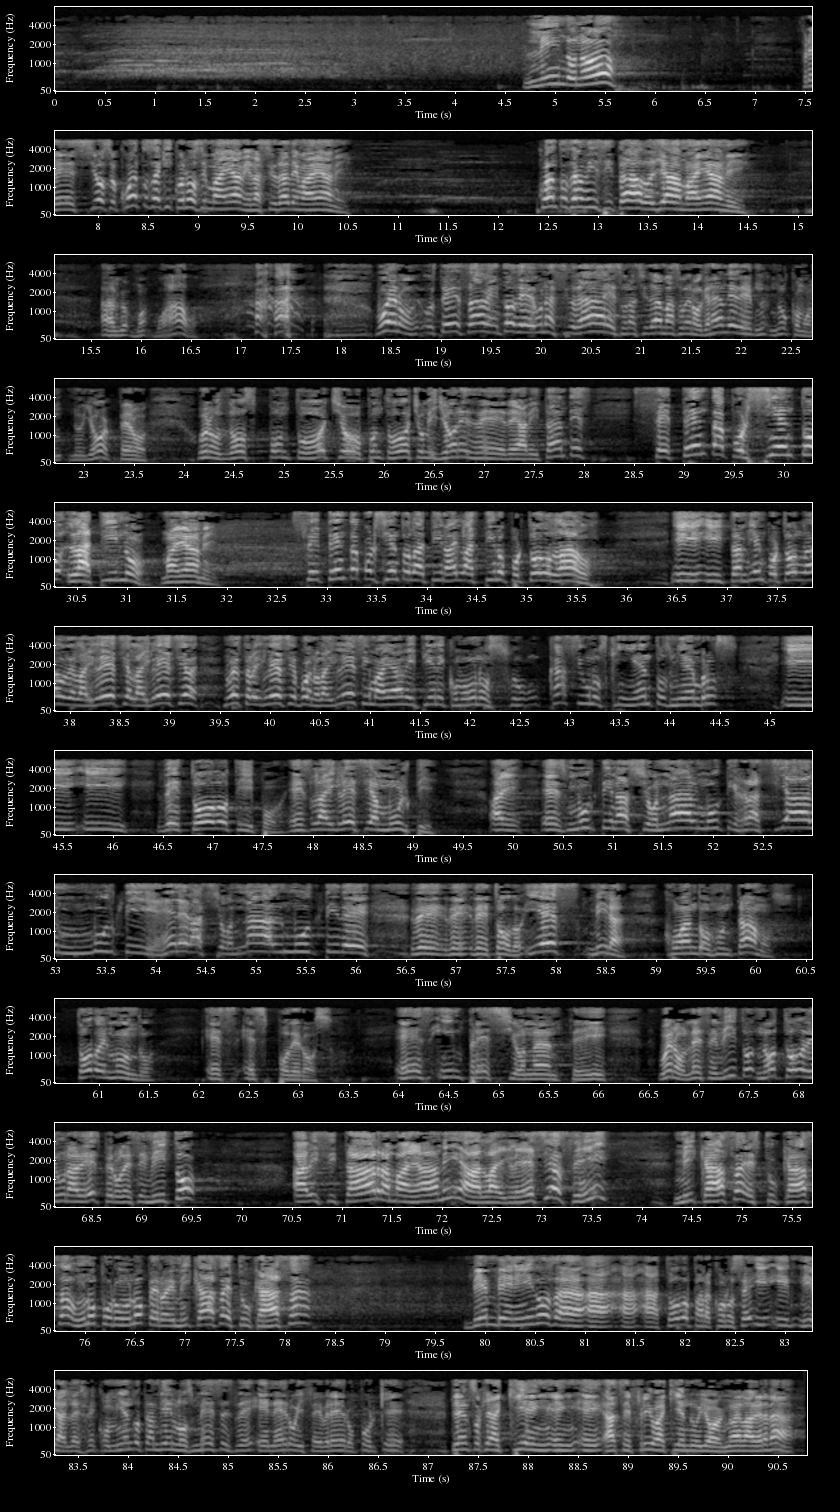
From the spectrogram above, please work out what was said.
Lindo, ¿no? Precioso. ¿Cuántos aquí conocen Miami, la ciudad de Miami? ¿Cuántos han visitado ya Miami? Algo, wow. bueno, ustedes saben, entonces una ciudad es una ciudad más o menos grande, no como New York, pero unos 2.8 millones de, de habitantes, 70% latino, Miami. 70% latino, hay latino por todos lados. Y, y, también por todos lados de la iglesia. La iglesia, nuestra iglesia, bueno, la iglesia en Miami tiene como unos, casi unos 500 miembros y, y de todo tipo. Es la iglesia multi. Hay, es multinacional, multirracial, multigeneracional, multi de, de, de, de todo. Y es, mira, cuando juntamos todo el mundo, es, es poderoso. Es impresionante. Y bueno, les invito, no todo de una vez, pero les invito a visitar a Miami, a la iglesia, ¿sí? Mi casa es tu casa, uno por uno, pero en mi casa es tu casa. Bienvenidos a, a, todo para conocer. Y, mira, les recomiendo también los meses de enero y febrero, porque pienso que aquí en, hace frío aquí en New York, ¿no es la verdad?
